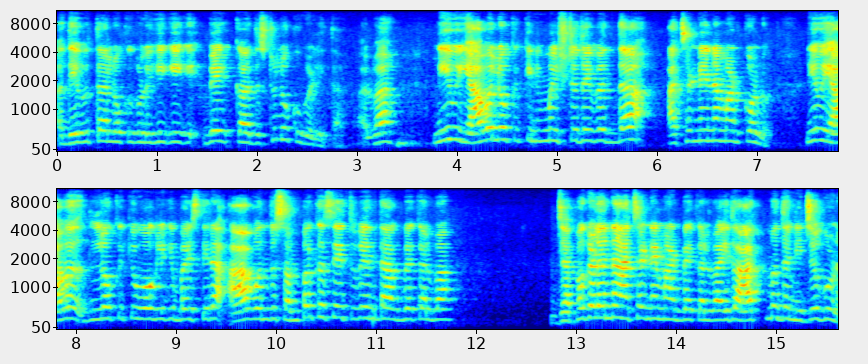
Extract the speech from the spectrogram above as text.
ಆ ದೇವತಾ ಲೋಕಗಳು ಹೀಗೆ ಬೇಕಾದಷ್ಟು ಲೋಕಗಳಿತ ಅಲ್ವಾ? ನೀವು ಯಾವ ಲೋಕಕ್ಕೆ ನಿಮ್ಮ ಇಷ್ಟ ದೈವದ ಆಚರಣೆಯನ್ನ ಮಾಡಿಕೊಂಡು, ನೀವು ಯಾವ ಲೋಕಕ್ಕೆ ಹೋಗ್ಲಿಕ್ಕೆ ಬಯಸ್ತೀರಾ? ಆ ಒಂದು ಸಂಪರ್ಕ ಸೇತುವೆ ಅಂತ ಆಗ್ಬೇಕಲ್ವಾ? ಜಪಗಳನ್ನ ಆಚರಣೆ ಮಾಡ್ಬೇಕಲ್ವಾ? ಇದು ಆತ್ಮದ ನಿಜ ಗುಣ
